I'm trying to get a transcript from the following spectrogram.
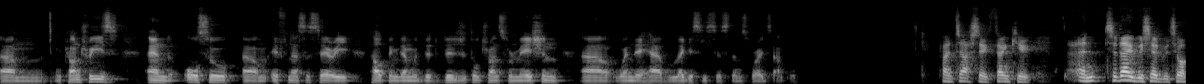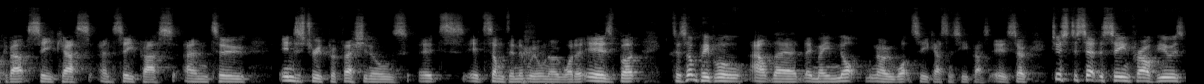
um, countries, and also, um, if necessary, helping them with the digital transformation uh, when they have legacy systems, for example. Fantastic, thank you. And today we said we talk about CCaaS and CPaaS, and to industry professionals, it's it's something that we all know what it is. But to some people out there, they may not know what CCaaS and CPaaS is. So just to set the scene for our viewers,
